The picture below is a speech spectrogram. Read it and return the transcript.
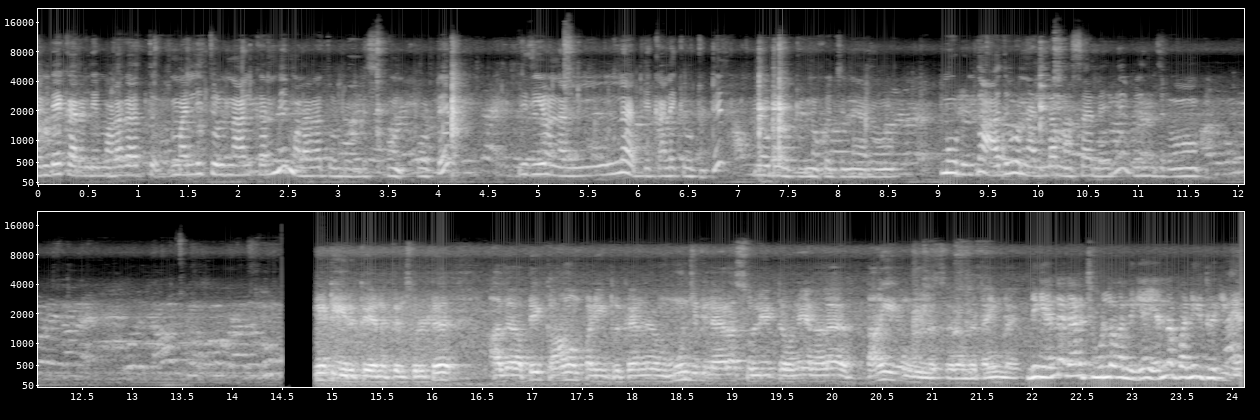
ரெண்டே கரண்டி மிளகாத்தூள் மல்லித்தூள் நாலு கரண்டி மிளகாத்தூள் ரெண்டு ஸ்பூன் போட்டு இதையும் நல்லா அப்படி கலக்கி விட்டுட்டு மூடி விட்டுடணும் கொஞ்ச நேரம். மூடி இருந்தால் அதுவும் நல்லா மசாலையில் வெந்துடும் இம்யூனிட்டி இருக்கு எனக்குன்னு சொல்லிட்டு அதை அப்படியே காமம் பண்ணிட்டு இருக்கேன்னு மூஞ்சிக்கு நேரா சொல்லிட்ட உடனே என்னால தாங்கிக்க முடியல சார் அந்த டைம்ல நீங்க என்ன நினைச்சு உள்ள வந்தீங்க? என்ன பண்ணிட்டு இருக்கீங்க?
